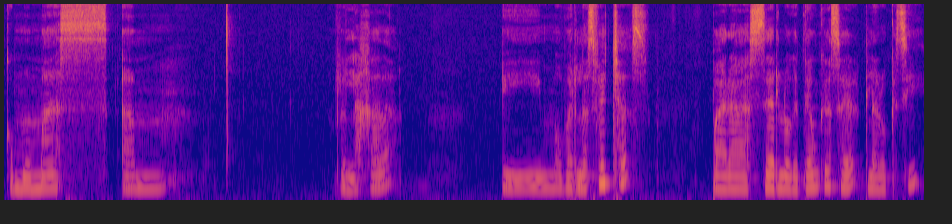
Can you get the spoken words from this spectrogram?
como más relajada y mover las fechas para hacer lo que tengo que hacer, claro que sí.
